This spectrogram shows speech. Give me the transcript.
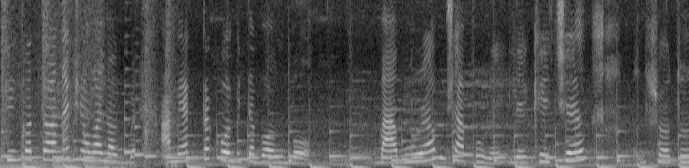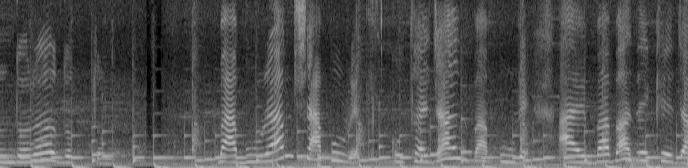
মেশিনটা করতে অনেক সময় লাগবে। আমি একটা কবিতা বলব। বাবুরাম সাপুরে লিখেছেন স্বতন্ত্রা দত্ত। বাবুরাম সাপুরে কোথায় যাস বাপুরে? আয় বাবা দেখে যা,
